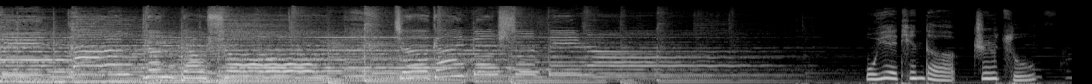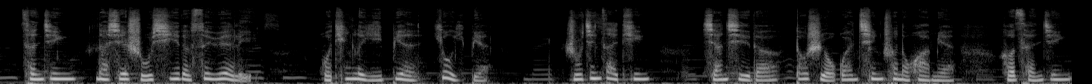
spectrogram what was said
必他难道说这改变是非让。五月天的《知足》，曾经那些熟悉的岁月里，我听了一遍又一遍。如今再听，想起的都是有关青春的画面和曾经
